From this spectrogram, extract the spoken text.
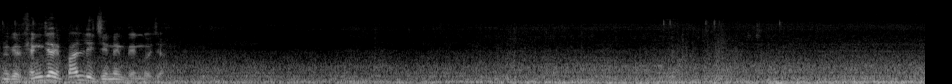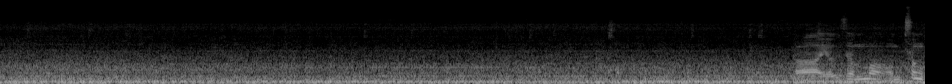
그러니까 굉장히 빨리 진행된 거죠. 아, 여기서 뭐 엄청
